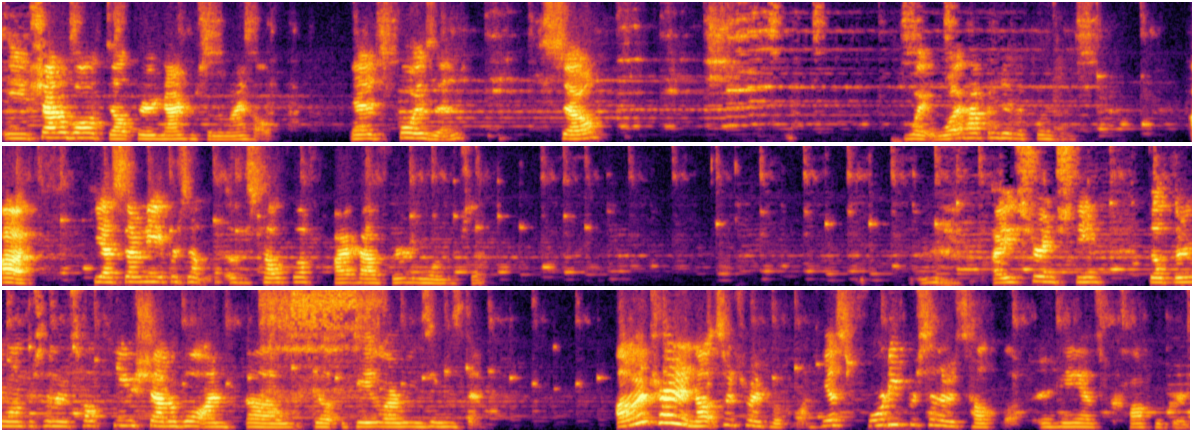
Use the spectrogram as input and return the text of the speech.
I used Shadow Ball, dealt 39% of my health. And it's poisoned. So. Wait, what happened to the poison? Ah, he has 78% of his health left. I have 31%. I used Strange Steam, dealt 31% of his health. He used Shadow Ball on uh, Gal- Galar using his deck. I'm gonna try to not switch my Pokemon. He has 40% of his health left, and he has Cofagrigus.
